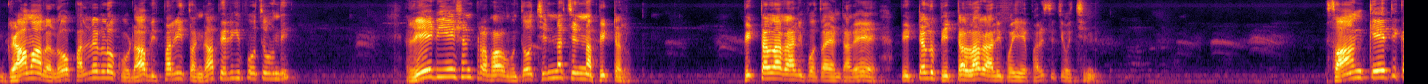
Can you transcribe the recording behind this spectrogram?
గ్రామాలలో పల్లెల్లో కూడా విపరీతంగా పెరిగిపోతూ ఉంది. రేడియేషన్ ప్రభావంతో చిన్న చిన్న పిట్టలు పిట్టల్లా రాలిపోతాయంటారే పిట్టలు పిట్టల్లా రాలిపోయే పరిస్థితి వచ్చింది. సాంకేతిక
